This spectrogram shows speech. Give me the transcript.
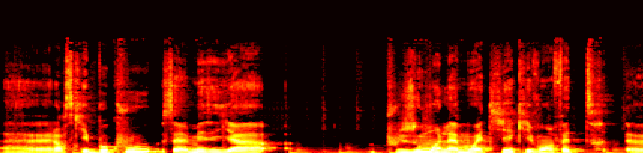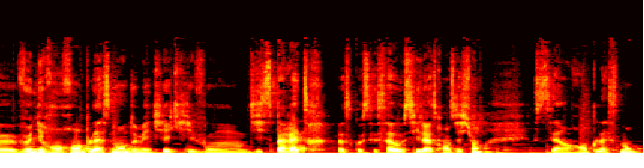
alors ce qui est beaucoup, mais il y a plus ou moins la moitié qui vont en fait venir en remplacement de métiers qui vont disparaître, parce que c'est ça aussi la transition, c'est un remplacement.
